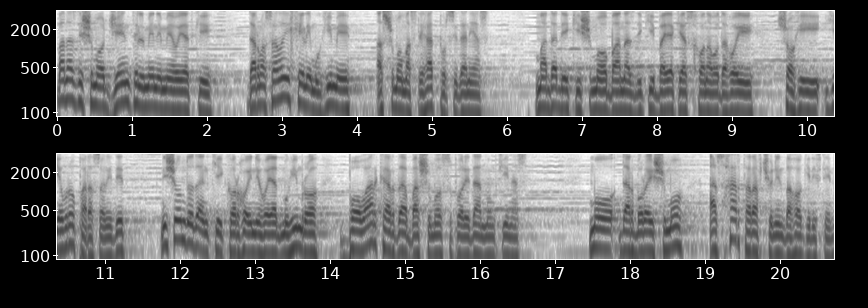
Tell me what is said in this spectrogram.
ба назди шумо ҷентлмене меояд ки дар масъалаи хеле муҳиме аз шумо маслиҳат пурсидани аст. Мададе ки шумо ба наздикӣ ба яке аз хонаводаҳои шоҳии европа расонидед нишон доданд ки корҳои ниҳоят муҳимро бовар карда ба шумо супоридан мумкин аст. Мо дар бораи шумо аз ҳар тараф чунин баҳо гирифтем.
